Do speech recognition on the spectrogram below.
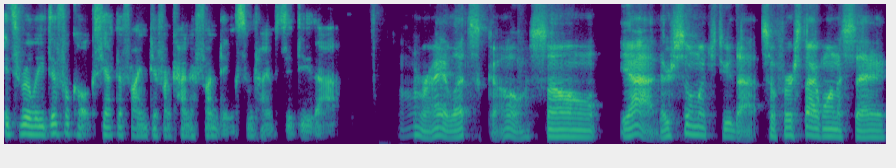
It's really difficult because you have to find different kind of funding sometimes to do that. All right, let's go. So, yeah, there's so much to that. So, first, I want to say,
